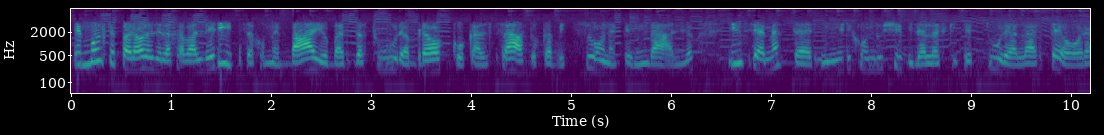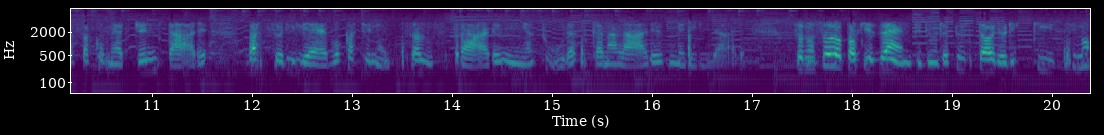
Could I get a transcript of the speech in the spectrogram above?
e molte parole della cavallerizza come baio, bardatura, brocco, calzato, cavezzone, pendaglio, insieme a termini riconducibili all'architettura e all'arte orafa come argentare, bassorilievo, catenuzza, lustrare, miniatura, scanalare, smerigliare. Sono solo pochi esempi di un repertorio ricchissimo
